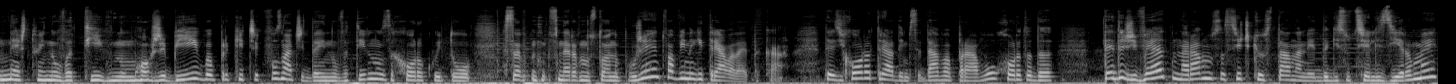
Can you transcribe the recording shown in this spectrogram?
нещо иновативно, може би, въпреки че какво значи да е иновативно за хора, които са в неравностойно положение, това винаги трябва да е така. Тези хора трябва да им се дава право, хората да, те да живеят наравно с всички останали, да ги социализираме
